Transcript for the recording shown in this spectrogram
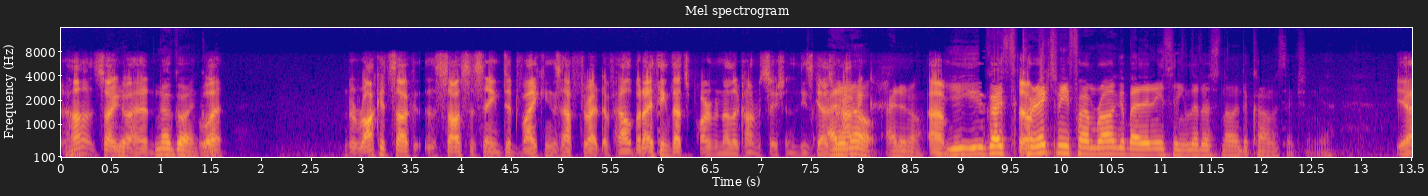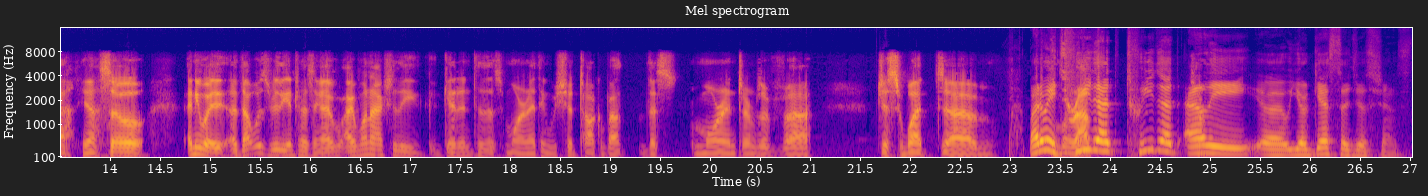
huh? Sorry, yeah. go ahead. No, go ahead. Go what? The Rocket Sauce is saying, "Did Vikings have threat of hell?" But I think that's part of another conversation that these guys I are don't having. know. I don't know. Um, you, you guys so, correct me if I'm wrong about anything. Let us know in the comment section. Yeah. Yeah, yeah. So anyway, uh, that was really interesting. I, I want to actually get into this more, and I think we should talk about this more in terms of uh, just what. Um, By the way, tweet at tweet at Ali uh, your guest suggestions.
